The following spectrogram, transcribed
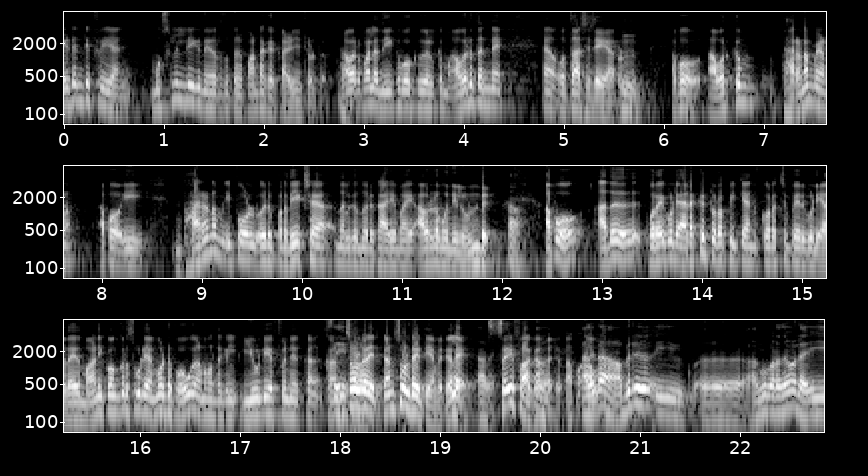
ഐഡന്റിഫൈ ചെയ്യാൻ മുസ്ലിം ലീഗ് നേതൃത്വത്തിന് പണ്ടൊക്കെ കഴിഞ്ഞിട്ടുണ്ട്. അവർ പല നീക്കുപോക്കുകൾക്കും അവർ തന്നെ ഒത്താശ ചെയ്യാറുണ്ട്. അപ്പോൾ അവർക്കും ഭരണം വേണം. അപ്പോൾ ഈ ഭരണം ഇപ്പോൾ ഒരു പ്രതീക്ഷ നൽകുന്ന ഒരു കാര്യമായി അവരുടെ മുന്നിലുണ്ട്. അപ്പോൾ അത് കുറെ കൂടി അരക്കിട്ടുറപ്പിക്കാൻ കുറച്ച് പേര് കൂടി അതായത് മാണി കോൺഗ്രസ് കൂടി അങ്ങോട്ട് പോവുകയാണെന്നുണ്ടെങ്കിൽ യു ഡി എഫിന് കൺസോൾട്ടേറ്റ് കൺസോൾട്ടേറ്റ് ചെയ്യാൻ പറ്റും അല്ലേ? സേഫ് ആക്കാൻ പറ്റും. അപ്പോൾ അവർ ഈ അങ്ങ് പറഞ്ഞ പോലെ ഈ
